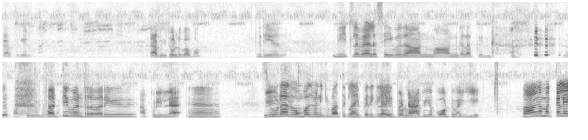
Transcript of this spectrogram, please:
கார்த்திகேயன் டாபிக் சொல்லு பார்ப்போம் தெரியாது. வீட்டில் வேலை செய்வது ஆண் ஆண்களா பெண்கள்? பட்டி பண்ணுற மாதிரி அப்படி இல்லை. விட அது ஒம்பது மணிக்கு பார்த்துக்கலாம் இப்போதைக்கு லைவ் போடுவோம். போட்டு வை. வாங்க மக்களே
